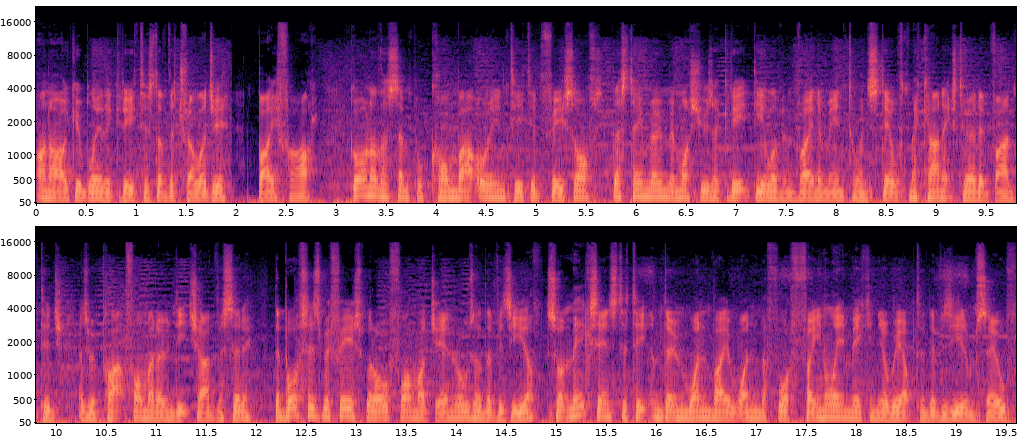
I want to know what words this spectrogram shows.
unarguably the greatest of the trilogy, by far. Got another simple combat orientated face-offs. This time round we must use a great deal of environmental and stealth mechanics to our advantage as we platform around each adversary. The bosses we face were all former generals of the Vizier, so it makes sense to take them down one by one before finally making your way up to the Vizier himself.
